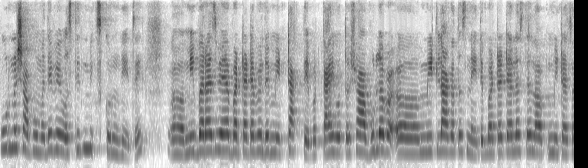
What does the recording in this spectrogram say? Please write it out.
पूर्ण शाबूमध्ये व्यवस्थित मिक्स करून घ्यायचं आहे मी बऱ्याच वेळा बटाट्यामध्ये मीठ टाकते बट काय होतं शाबूला ब मीठ लागतच नाही. ते बटाट्यालाच त्याला मिठाचा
